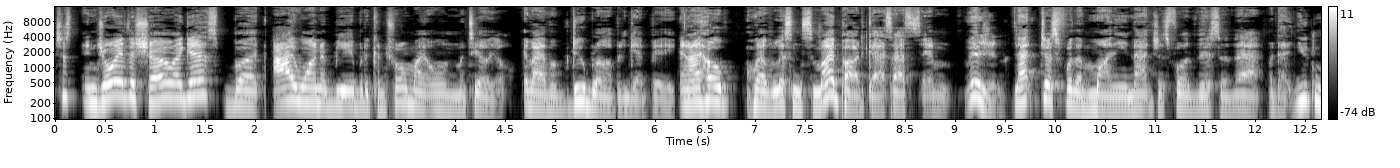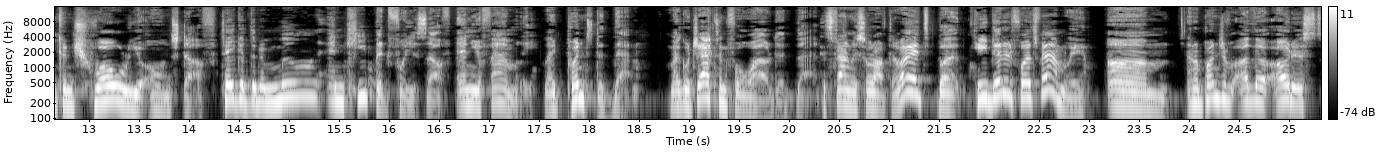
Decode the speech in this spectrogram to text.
just enjoy the show, I guess, but I want to be able to control my own material if I ever do blow up and get big. And I hope whoever listens to my podcast has the same vision. Not just for the money, not just for this or that, but that you can control your own stuff. Take it to the moon and keep it for yourself and your family, like Prince did that. Michael Jackson for a while did that. His family sold off the rights, but he did it for his family. Um, and a bunch of other artists,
